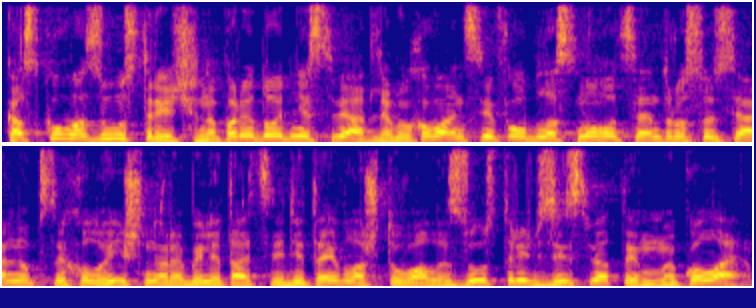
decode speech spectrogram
Казкова зустріч напередодні свят для вихованців обласного центру соціально-психологічної реабілітації дітей влаштували зустріч зі святим Миколаєм.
